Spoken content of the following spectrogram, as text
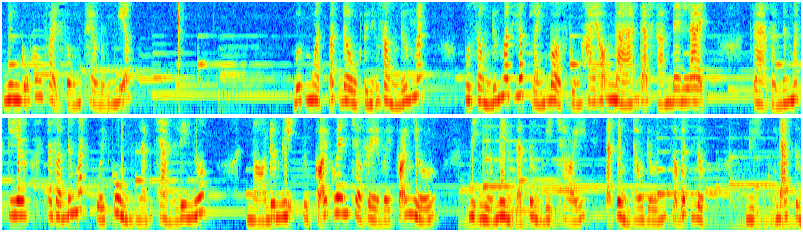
nhưng cũng không phải sống theo đúng nghĩa. Bước ngoặt bắt đầu từ những dòng nước mắt một dòng nước mắt lấp lánh bỏ xuống hai hõm má đã xám đen lại. Và giọt nước mắt kia là giọt nước mắt cuối cùng làm tràn ly nước. Nó đưa Mị từ cõi quên trở về với cõi nhớ. Mị nhớ mình đã từng bị trói, đã từng đau đớn và bất lực. Mị cũng đã từng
